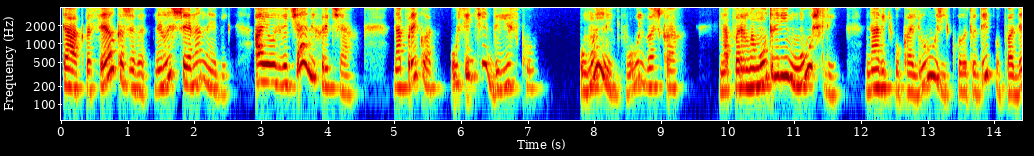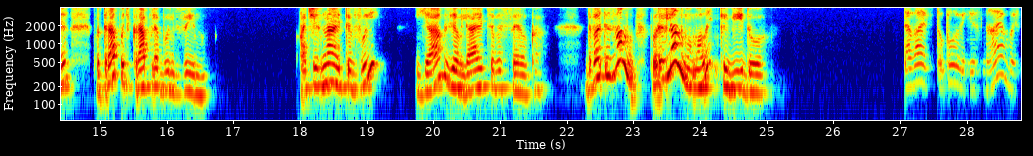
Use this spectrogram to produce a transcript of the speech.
Так, веселка живе не лише на небі, а й у звичайних речах, наприклад, у сіді диску, у мильних бульбашках, на перламутровій мушлі, навіть у калюжі, коли туди попаде, потрапить крапля бензину. А чи знаєте ви, як з'являється веселка? Давайте з вами переглянемо маленьке відео. Давай з тобою дізнаємось,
